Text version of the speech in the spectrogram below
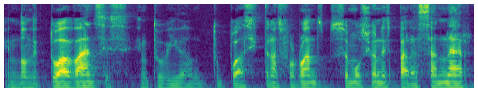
en donde tú avances en tu vida, donde tú puedas ir transformando tus emociones para sanar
